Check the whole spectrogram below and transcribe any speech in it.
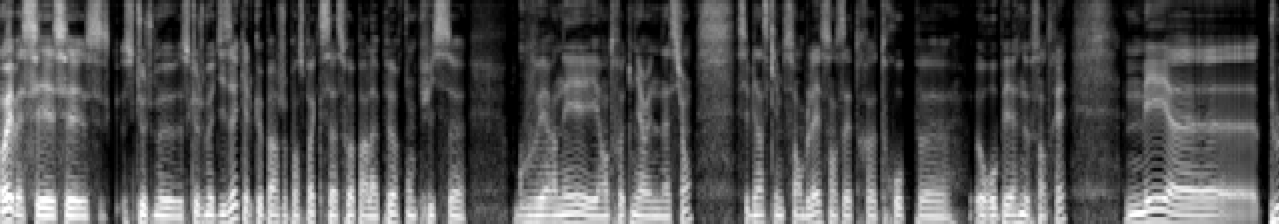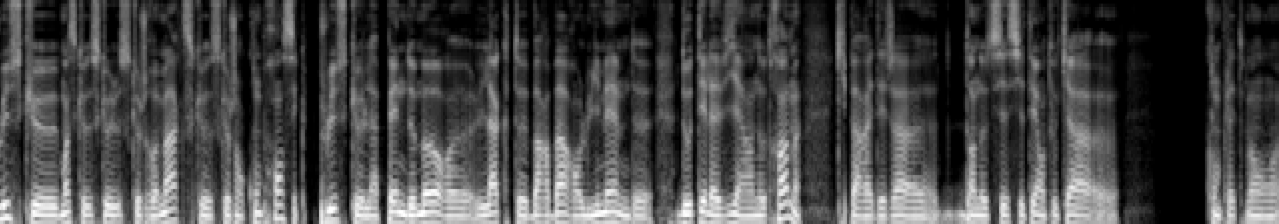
Oui, bah c'est ce, que je me, ce que je me disais quelque part. Je ne pense pas que ça soit par la peur qu'on puisse gouverner et entretenir une nation. C'est bien ce qui me semblait, sans être trop euh, européano-centré. Mais euh, plus que, moi, ce que, ce que, ce que je remarque, ce que, ce que j'en comprends, c'est que plus que la peine de mort, euh, l'acte barbare en lui-même de doter la vie à un autre homme, qui paraît déjà, dans notre société en tout cas, complètement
